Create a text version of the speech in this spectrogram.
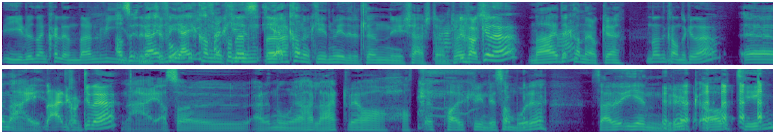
Gir du den kalenderen videre Altså, nei, til noen? jeg kan, ikke, jeg kan jo ikke gi den videre til en ny kjæreste, Du kan ikke det? Nei, det kan jeg jo ikke. Nei, kan du ikke det? Uh, nei. Nei, du kan ikke det. Nei, altså øh, Er det noe jeg har lært ved å ha hatt et par kvinnelige samboere, så er det gjenbruk av ting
